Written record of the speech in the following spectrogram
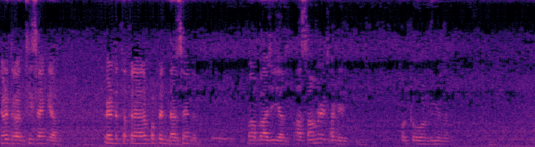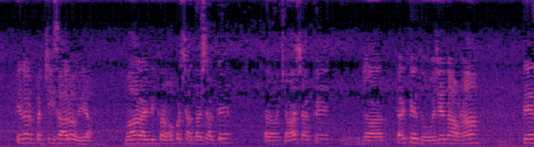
ਜਿਹੜੇ ਗ੍ਰੰਥੀ ਸਿੰਘ ਆ, ਪਿੰਡ ਤਤਨਿਆਂ ਦਾ ਸਿੰਘ। ਬਾਬਾ ਜੀ ਆ ਸਾਹਮਣੇ ਸਾਡੇ ਫੋਟੋ ਆਉਂਦੀ ਹੈ ਨਾ ਇਹਨਾਂ ਨੂੰ 25 ਸਾਲ ਹੋ ਗਏ ਆ। ਮਹਾਰਾਜ ਦੇ ਘਰੋਂ ਪ੍ਰਸ਼ਾਦਾ ਛਕ ਕੇ, ਘਰੋਂ ਚਾਹ ਛਕ ਕੇ, ਰਾਤ ਤੜਕੇ 2 ਵਜੇ ਨਾ ਆਉਣਾ ਤੇ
